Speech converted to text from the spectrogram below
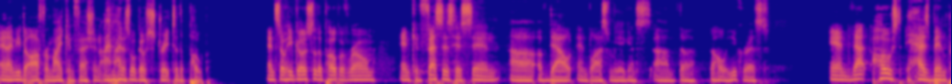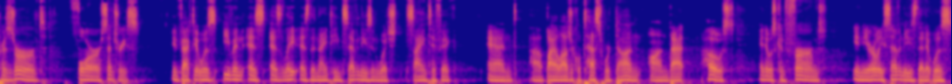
and I need to offer my confession. I might as well go straight to the Pope. And so he goes to the Pope of Rome and confesses his sin uh, of doubt and blasphemy against um, the, the Holy Eucharist. And that host has been preserved for centuries. In fact, it was even as, as late as the 1970s in which scientific and uh, biological tests were done on that host, and it was confirmed in the early 70s that it was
